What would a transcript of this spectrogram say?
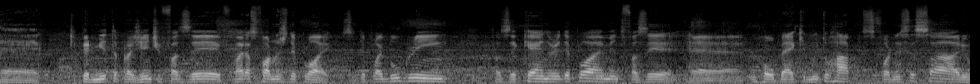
é, que permita para a gente fazer várias formas de deploy. Você deploy Blue Green, fazer canary deployment, fazer é, um rollback muito rápido se for necessário,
